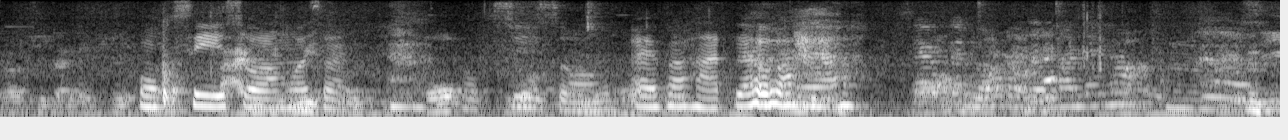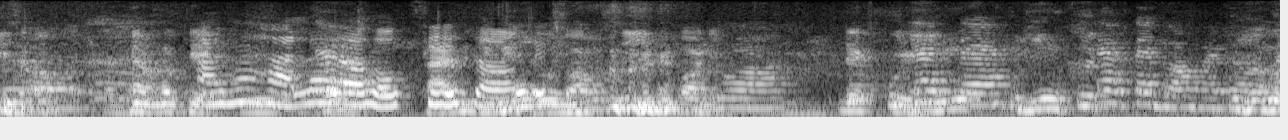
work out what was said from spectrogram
เราคิดได้ที่หกสี่สองว่าสั่นหกหกสี่สองไอพหัสแล้วว่าแซ่บเป็นบอกเลยมันได้เนาะสี่สองเมื่อกี้ไอพหัสแล้วว่าหกสี่สองหกสองสี่เป็นบอลนี่เด็กผู้หญิงผู้หญิงขึ้นแต่แต่ดวงไปดผู้วหญิงงไป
